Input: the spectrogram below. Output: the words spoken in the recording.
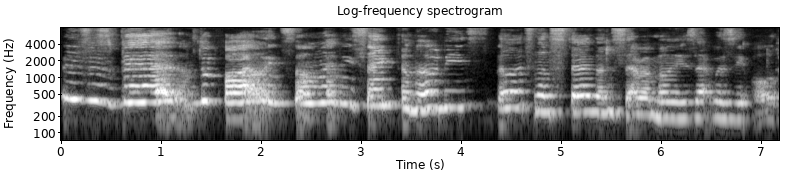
This is bad. I'm defiling so many sanctimonies. No, it's not stand on ceremonies. That was the old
